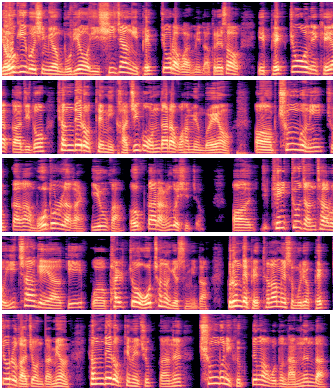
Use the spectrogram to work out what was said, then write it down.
여기 보시면 무려 이 시장이 100조라고 합니다. 그래서 이 100조 원의 계약까지도 현대로템이 가지고 온다라고 하면 뭐예요? 어, 충분히 주가가 못 올라갈 이유가 없다라는 것이죠. 어, K2 전차로 2차 계약이 어, 8조 5천억이었습니다. 그런데 베트남에서 무려 100조를 가져온다면 현대로템의 주가는 충분히 급등하고도 남는다.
